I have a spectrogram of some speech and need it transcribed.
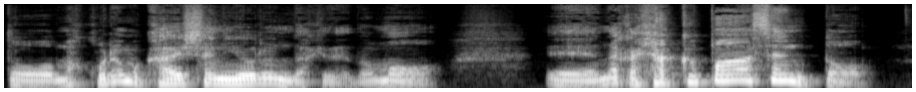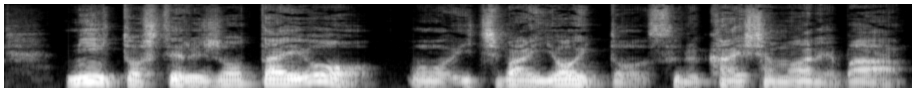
と、まあこれも会社によるんだけれども、えー、なんか100%ミートしてる状態を一番良いとする会社もあれば、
